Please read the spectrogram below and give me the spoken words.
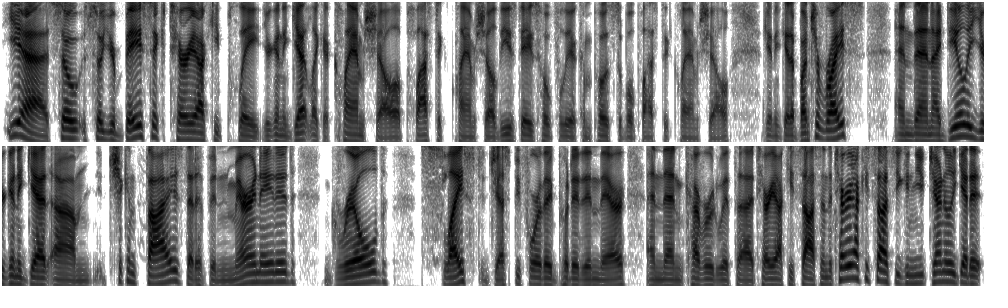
Yeah, so so your basic teriyaki plate, you're going to get like a clamshell, a plastic clamshell. These days, hopefully, a compostable plastic clamshell. You're going to get a bunch of rice, and then ideally, you're going to get um, chicken thighs that have been marinated, grilled, sliced just before they put it in there, and then covered with uh, teriyaki sauce. And the teriyaki sauce, you can generally get it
